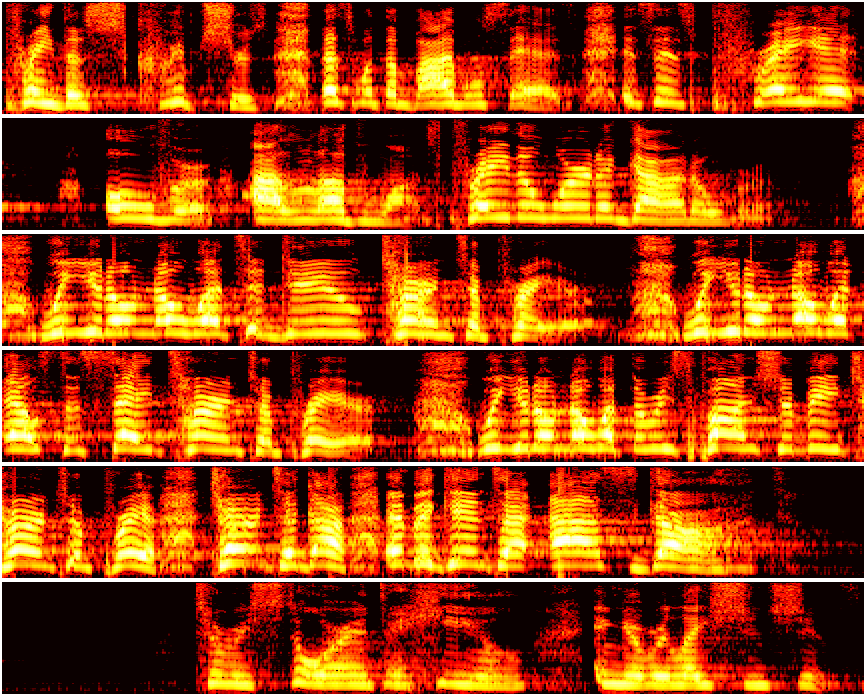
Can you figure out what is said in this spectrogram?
Pray the scriptures. That's what the Bible says. It says, pray it over our loved ones. Pray the word of God over. When you don't know what to do, turn to prayer. When you don't know what else to say, turn to prayer. When you don't know what the response should be, turn to prayer. Turn to God and begin to ask God to restore and to heal in your relationships.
